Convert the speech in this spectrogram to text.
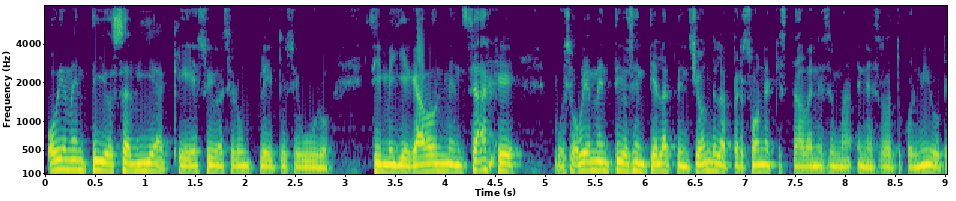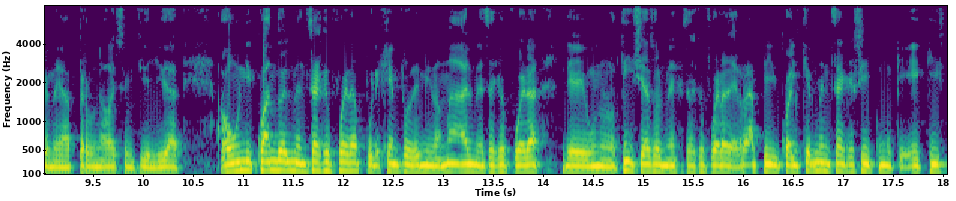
obviamente yo sabía que eso iba a ser un pleito seguro. Si me llegaba un mensaje, pues obviamente yo sentía la atención de la persona que estaba en ese, en ese rato conmigo, que me ha perdonado esa infidelidad. Aun y cuando el mensaje fuera, por ejemplo, de mi mamá, el mensaje fuera de Uno Noticias o el mensaje fuera de Rappi, cualquier mensaje así como que X,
